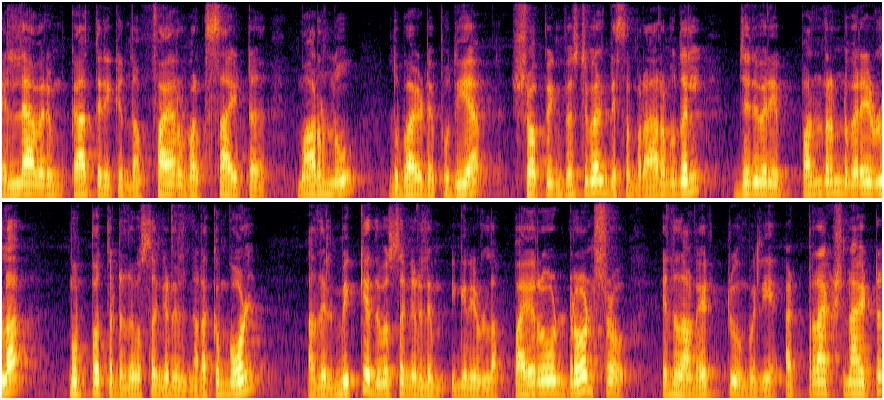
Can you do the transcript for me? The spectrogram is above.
എല്ലാവരും കാത്തിരിക്കുന്ന ഫയർ വർക്ക്സായിട്ട് മാറുന്നു. ദുബായുടെ പുതിയ ഷോപ്പിംഗ് ഫെസ്റ്റിവൽ ഡിസംബർ ആറ് മുതൽ ജനുവരി പന്ത്രണ്ട് വരെയുള്ള മുപ്പത്തെട്ട് ദിവസങ്ങളിൽ നടക്കുമ്പോൾ അതിൽ മിക്ക ദിവസങ്ങളിലും ഇങ്ങനെയുള്ള പൈറോ ഡ്രോൺ ഷോ എന്നതാണ് ഏറ്റവും വലിയ അട്രാക്ഷനായിട്ട്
